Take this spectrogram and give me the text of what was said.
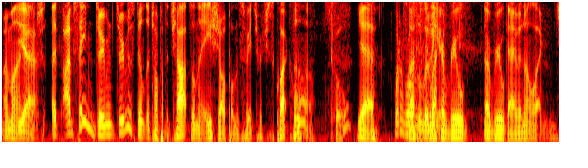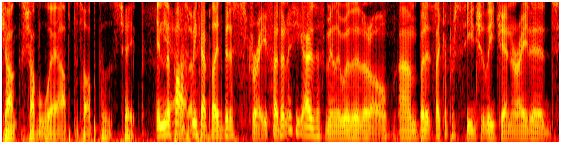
I might. Yeah. actually. I, I've seen Doom. Doom is still at the top of the charts on the eShop on Switch, which is quite cool. Oh, cool. Yeah, What a it's world nice to see living like a real a real game and not like junk shovelware up the top because it's cheap. In the Yeah, past so- week, I played a bit of Strafe. I don't know if you guys are familiar with it at all, um, but it's like a procedurally generated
